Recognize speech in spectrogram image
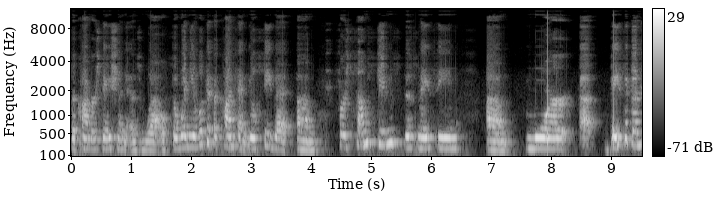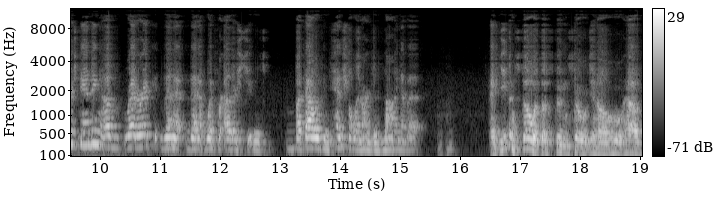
the conversation as well. So when you look at the content, you'll see that um, for some students, this may seem um, more uh, basic understanding of rhetoric than it, than it would for other students, but that was intentional in our design of it. And even still with those students who, you know, who have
